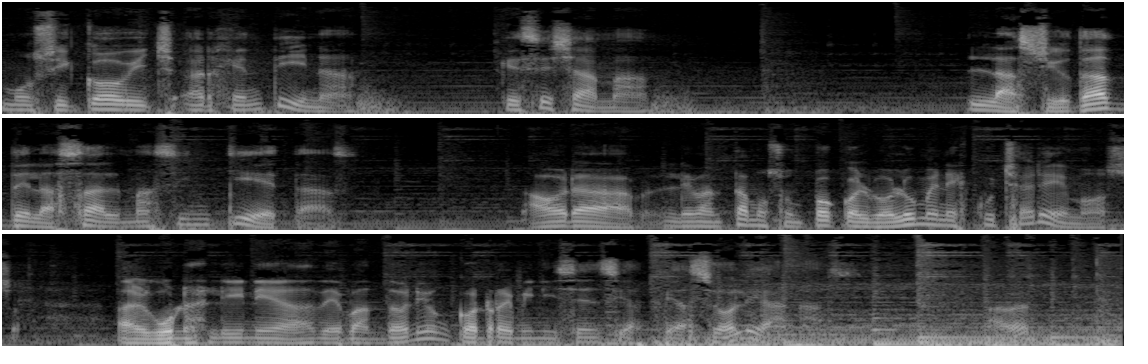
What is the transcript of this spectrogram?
Musikovich Argentina, que se llama La ciudad de las almas inquietas. Ahora levantamos un poco el volumen, escucharemos algunas líneas de bandoneón con reminiscencias piazzoleanas. A ver.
